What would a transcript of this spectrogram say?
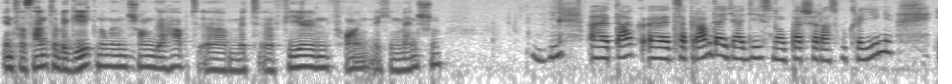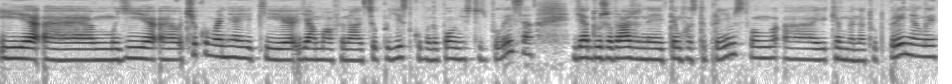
interessante Begegnungen schon gehabt äh, mit äh, vielen freundlichen Menschen. Е, Так, е, це правда. Я дійсно перший раз в Україні, і е, мої е, очікування, які я мав на цю поїздку, вони повністю збулися. Я дуже вражений тим гостеприємством, е, яким мене тут прийняли,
